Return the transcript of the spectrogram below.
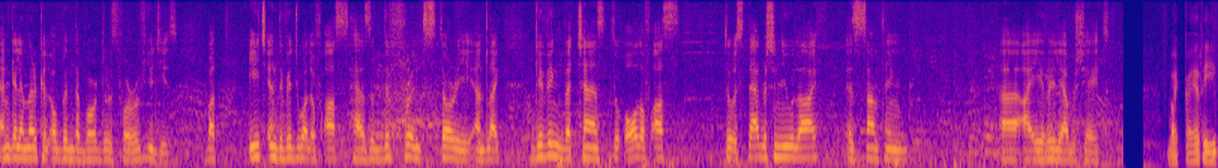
Angela Merkel opened the borders for refugees, but each individual of us has a different story and like giving the chance to all of us to establish a new life is something uh, I really appreciate. Vaikka eri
